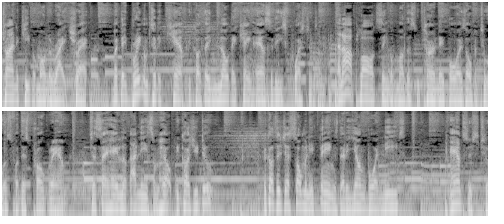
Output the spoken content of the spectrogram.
trying to keep them on the right track. But they bring them to the camp because they know they can't answer these questions. And I applaud single mothers who turn their boys over to us for this program to say, hey, look, I need some help because you do. Because there's just so many things that a young boy needs answers to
